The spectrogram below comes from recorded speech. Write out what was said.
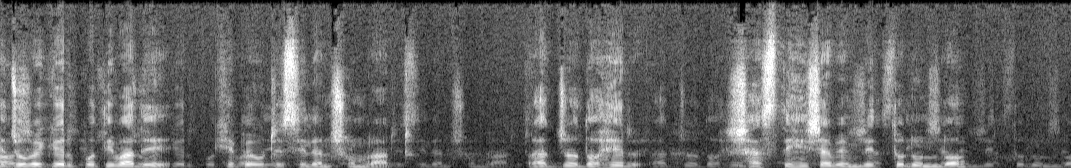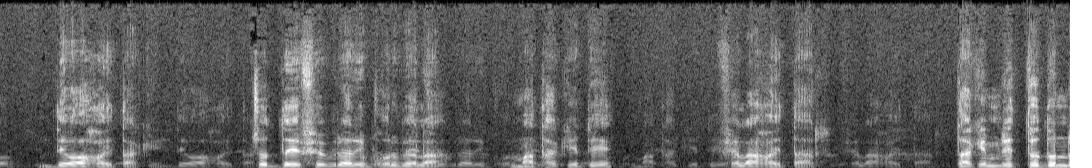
এ যুবকের প্রতিবাদে খেপে উঠেছিলেন সম্রাট। রাজ্য দহের শাস্তি হিসাবে মৃত্যুদণ্ড দেওয়া হয় তাকে। চোদ্দই ফেব্রুয়ারি ভোরবেলা মাথা কেটে ফেলা হয় তার। তাকে মৃত্যুদণ্ড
